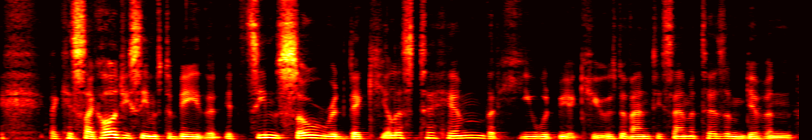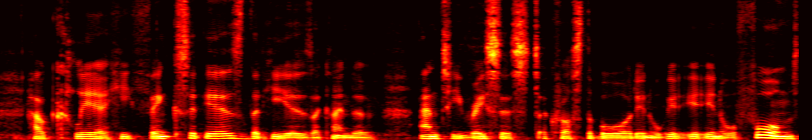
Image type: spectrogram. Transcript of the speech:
like his psychology seems to be that it seems so ridiculous to him that he would be accused of anti-Semitism, given how clear he thinks it is that he is a kind of anti-racist across the board in in, in all forms.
